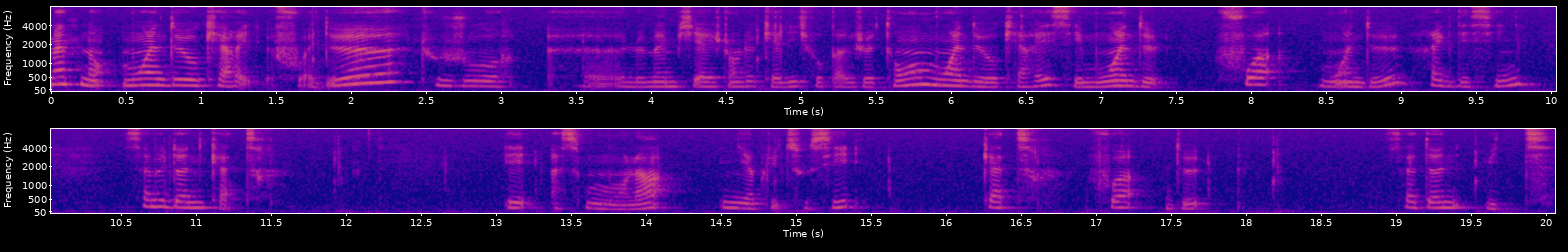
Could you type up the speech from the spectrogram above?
Maintenant, moins 2 au carré fois 2, toujours euh, le même piège dans lequel il ne faut pas que je tombe. Moins 2 au carré, c'est moins 2 fois moins 2, règle des signes, ça me donne 4. Et à ce moment-là, il n'y a plus de souci, 4 fois 2, ça donne 8.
